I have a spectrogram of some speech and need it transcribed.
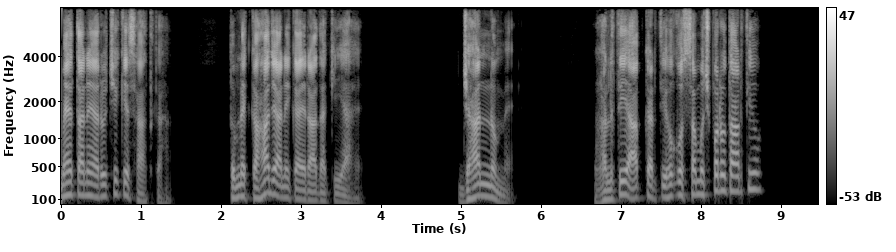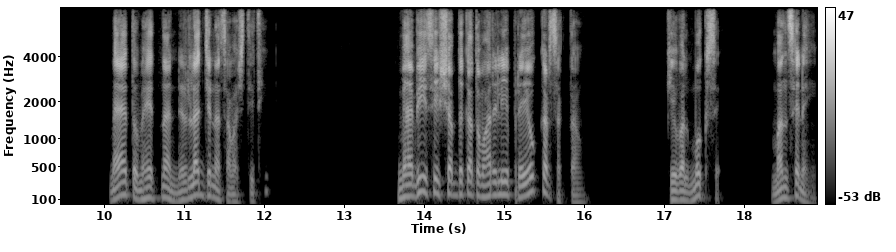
मेहता ने अरुचि के साथ कहा, तुमने कहाँ जाने का इरादा किया है? जहन्नुम में। गलती आप करती हो, गुस्सा मुझ पर उतारती हो। मैं तुम्हें इतना निर्लज न समझती थी। मैं भी इसी शब्द का तुम्हारे लिए प्रयोग कर सकता हूँ। केवल मुख से, मन से नहीं।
